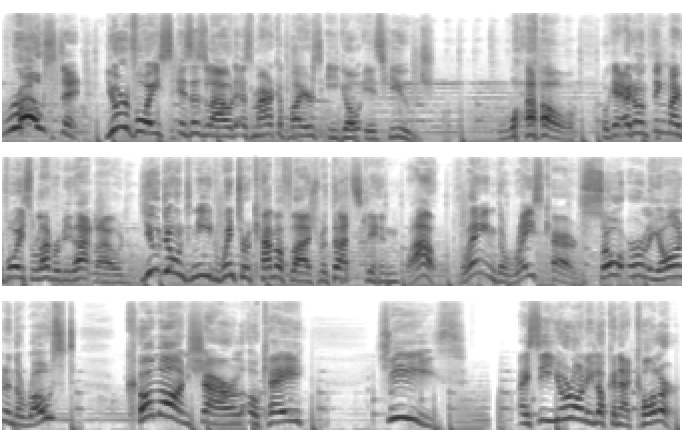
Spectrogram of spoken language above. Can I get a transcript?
roasted. Your voice is as loud as Markiplier's ego is huge. Wow. Okay, I don't think my voice will ever be that loud. You don't need winter camouflage with that skin. Wow, playing the race card so early on in the roast? Come on, Charles, okay? Jeez. I see you're only looking at color.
